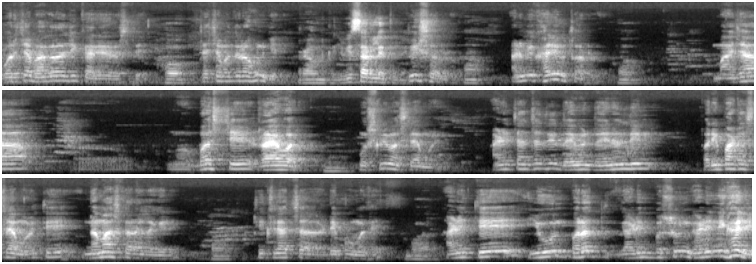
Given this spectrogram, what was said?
वरच्या भागाला जी कॅरियर असते हो. त्याच्यामध्ये राहून गेली. राहून गेली. विसरले तुम्ही. विसरलो. हां. आणि मी खाली उतरलो. हो. माझ्या बसचे ड्रायव्हर. मुस्लिम असल्यामुळे आणि त्यांचं ते दैव दैनंदिन परिपाठ असल्यामुळे ते नमाज करायला गेले. हो. तिथल्याच डेपोमध्ये. बरं. आणि ते येऊन परत गाडीत बसून गाडी निघाली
